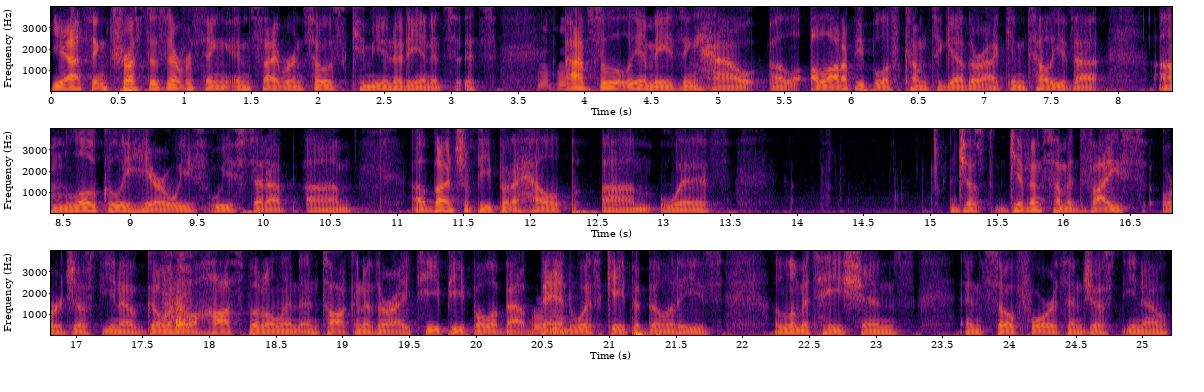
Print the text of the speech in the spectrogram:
Yeah, I think trust is everything in cyber, and so is community. And it's it's mm-hmm. absolutely amazing how a, a, lot of people have come together. I can tell you that um, locally here, we've we've set up um, a bunch of people to help um, with just giving some advice or just you know going to a hospital and, and talking to their IT people about mm-hmm. bandwidth capabilities, limitations, and so forth, and just you know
